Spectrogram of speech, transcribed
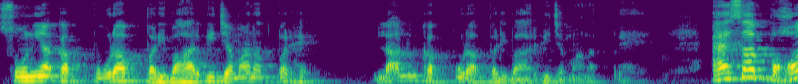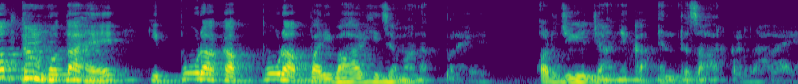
सोनिया का पूरा परिवार भी जमानत पर है, लालू का पूरा परिवार भी जमानत पर है। ऐसा बहुत कम होता है कि पूरा का पूरा परिवार ही जमानत पर है और जेल जाने का इंतज़ार कर रहा है।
